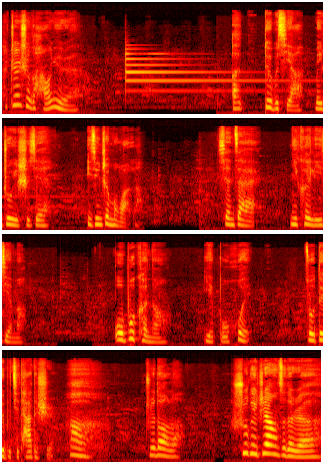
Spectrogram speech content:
她真是个好女人。啊，对不起啊，没注意时间，已经这么晚了。现在，你可以理解吗？我不可能，也不会，做对不起他的事啊。知道了，输给这样子的人，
